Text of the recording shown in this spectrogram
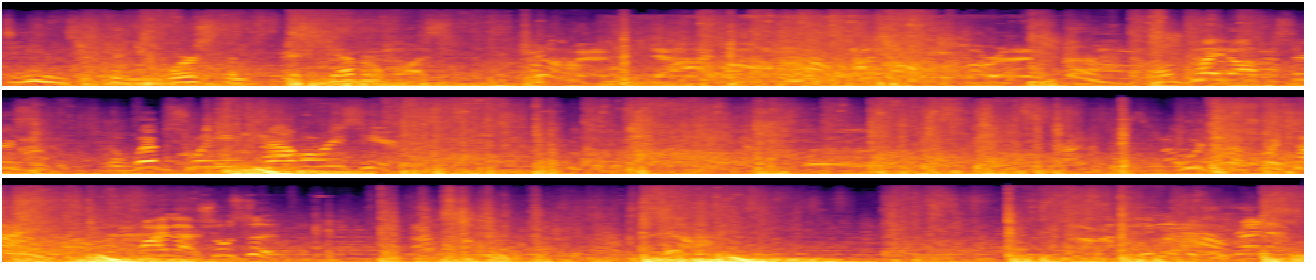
Demons are getting worse than Fisk ever was. Hold tight, officers. The web-swinging cavalry's here. Who did us time? 快敢收拾你们了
